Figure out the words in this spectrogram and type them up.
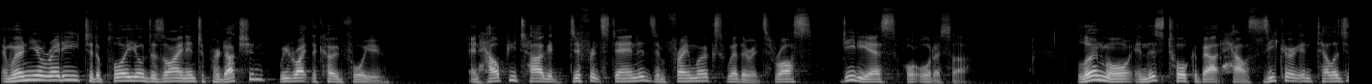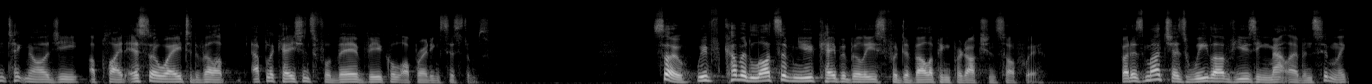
And when you're ready to deploy your design into production, we write the code for you and help you target different standards and frameworks, whether it's ROS, DDS, or AUTOSAR. Learn more in this talk about how Zeekr Intelligent Technology applied SOA to develop applications for their vehicle operating systems. So, we've covered lots of new capabilities for developing production software. But as much as we love using MATLAB and Simulink,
